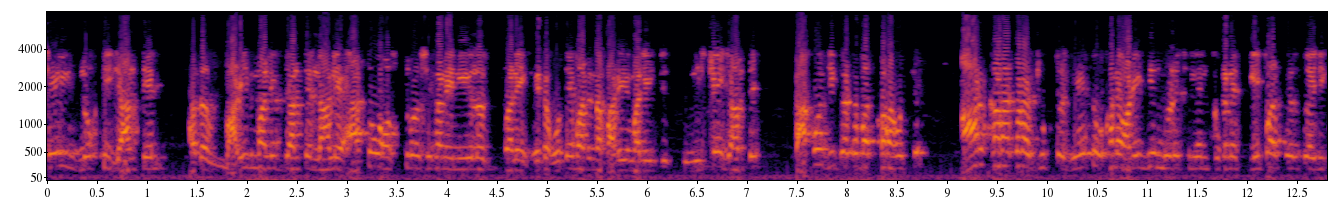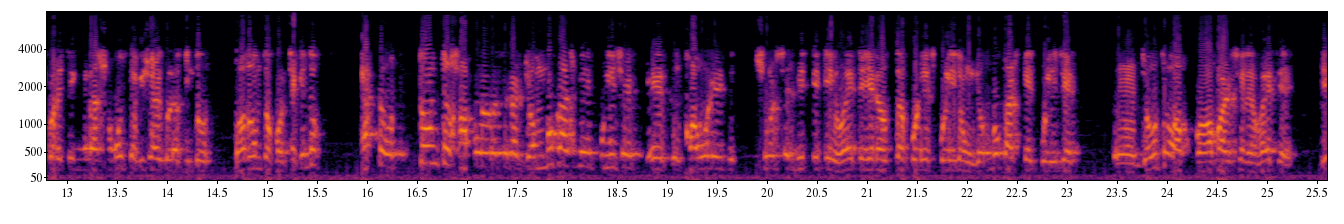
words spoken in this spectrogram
সেই লোকটি জানতেন, অর্থাৎ বাড়ির মালিক জানতেন, নাহলে এত অস্ত্র সেখানে নিয়ে এলো মানে এটা হতে পারে না, বাড়ির মালিক নিশ্চয়ই জানতেন। তাকেও জিজ্ঞাসাবাদ করা হচ্ছে। আর কারা কারা যুক্ত, যেহেতু ওখানে অনেকদিন ধরে ছিলেন, সেখানে স্লিপার সেল তৈরি করেছেন কিনা, সমস্ত বিষয়গুলো কিন্তু তদন্ত করছে। কিন্তু একটা অত্যন্ত সাফল্য যেটা জম্মু কাশ্মীর পুলিশের খবরের সোর্সের ভিত্তিতে হয়েছে, যেটা উত্তরপ্রদেশ পুলিশ এবং জম্মু কাশ্মীর পুলিশের যৌথ অপারেশনে হয়েছে। যে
